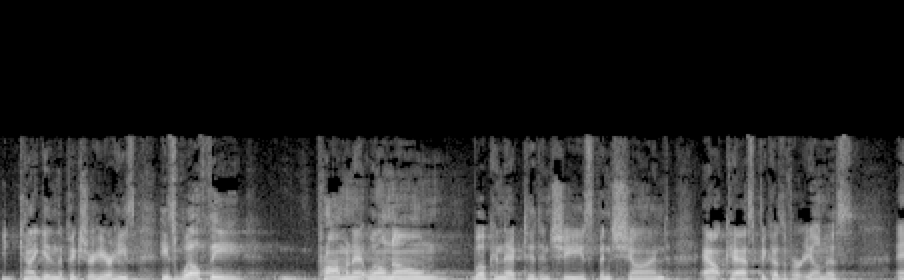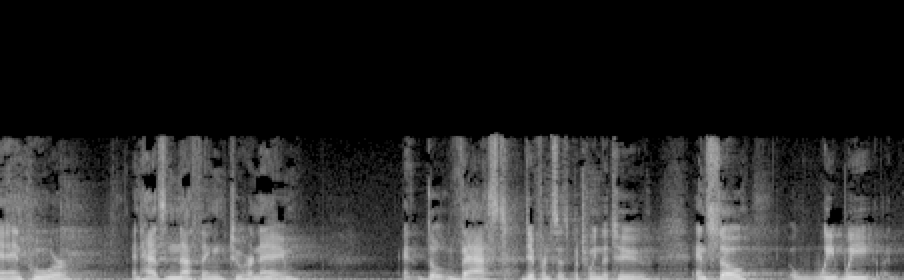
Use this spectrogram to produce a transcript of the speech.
You kind of get in the picture here. He's, he's wealthy, prominent, well known, well connected, and she's been shunned, outcast because of her illness, and poor, and has nothing to her name. And the vast differences between the two. And so we, we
